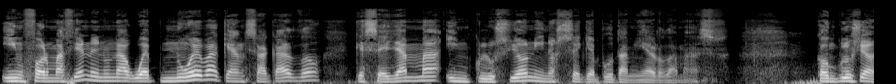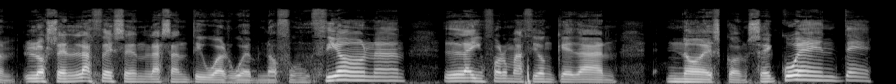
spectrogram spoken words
información en una web nueva que han sacado que se llama Inclusión y no sé qué puta mierda más. Conclusión, los enlaces en las antiguas web no funcionan, la información que dan no es consecuente,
